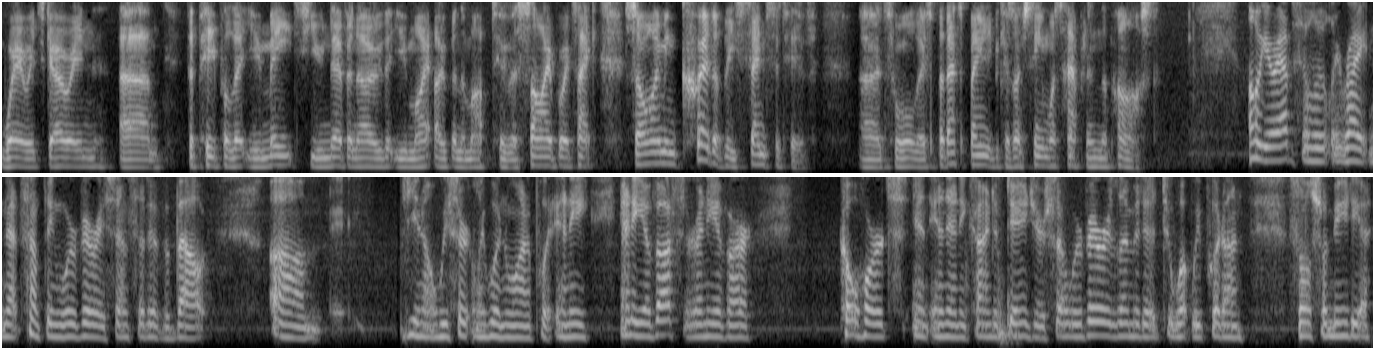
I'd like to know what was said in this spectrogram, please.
where it's going, um, the people that you meet. You never know that you might open them up to a cyber attack. So I'm incredibly sensitive uh, to all this, but that's mainly because I've seen what's happened in the past. Oh, you're absolutely right, and that's something we're very sensitive about. Um, you know, we certainly wouldn't want to put any any of us or any of our cohorts in, in any kind of danger. So we're very limited to what we put on social media.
